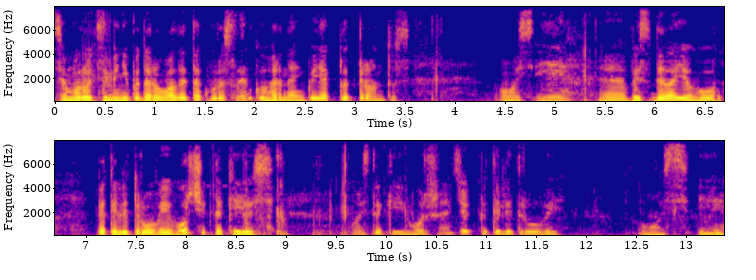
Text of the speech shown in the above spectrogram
цьому році мені подарували таку рослинку гарненьку, як плектрантус. Ось, і е, висадила його п'ятилітровий горщик такий ось. Ось такий горшечок п'ятилітровий. Ось. І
